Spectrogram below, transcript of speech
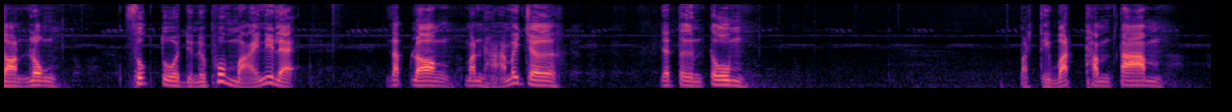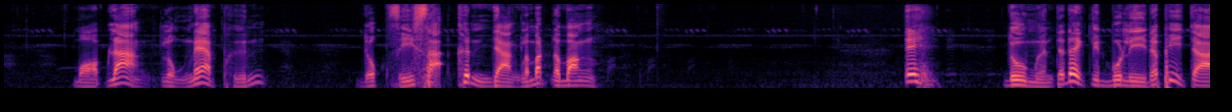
นอนลง ซุกตัวอยู่ในพุ่มหมายนี่แหละ รับรองมันหาไม่เจอ อย่าตื่นตูม ปฏิวัติทำตาม หมอบล่างลงแนบผืน ยกศีรษะขึ้นอย่างระมัดระวัง เอ๊ะ ดูเหมือนจะได้กลิ่นบุหรี่นะพี่จา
